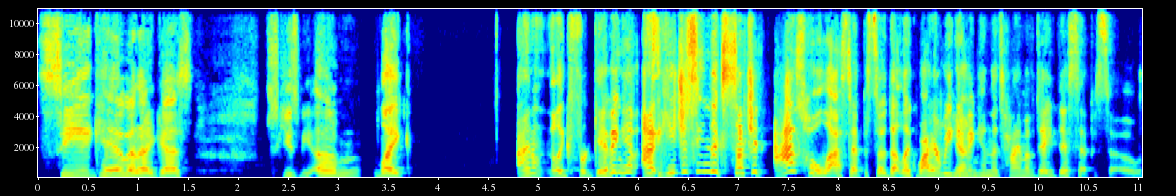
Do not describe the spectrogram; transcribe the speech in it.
seeing him and i guess excuse me um like I don't like forgiving him. I, he just seemed like such an asshole last episode that like why are we Yeah. giving him the time of day this episode?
